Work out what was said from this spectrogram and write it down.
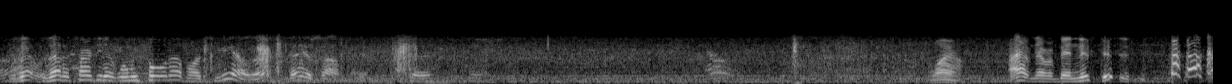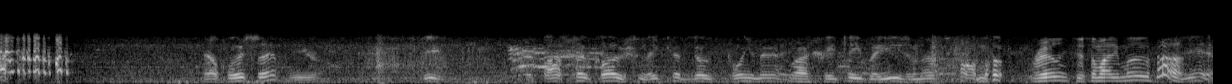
Was that was that a turkey that when we pulled up or? Yeah, that, that is out there. Wow. I have never been this. This is. Now, we're sitting here, he, if I was too close and he couldn't go between there, Right. he'd keep easing up almost. really? Till somebody move? Huh? Yes.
